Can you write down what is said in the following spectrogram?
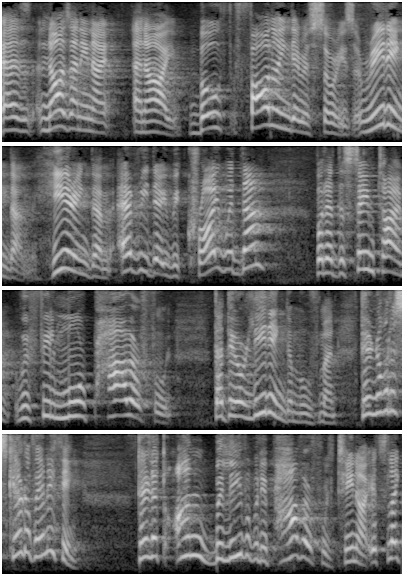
as Nazanin and I, both following their stories, reading them, hearing them every day, we cry with them, but at the same time, we feel more powerful that they are leading the movement. They're not scared of anything. They're like unbelievably powerful, Tina. It's like,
